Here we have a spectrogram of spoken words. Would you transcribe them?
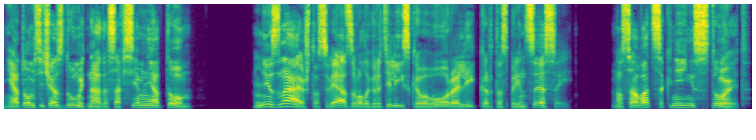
Не о том сейчас думать надо, совсем не о том. Не знаю, что связывало гратилийского вора Ликкарта с принцессой, но соваться к ней не стоит,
